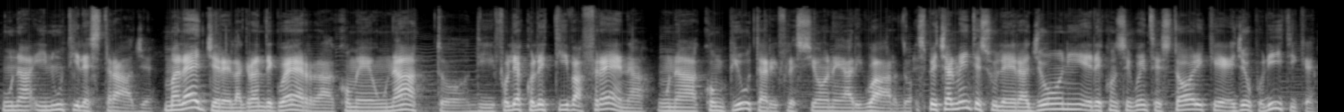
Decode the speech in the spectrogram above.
una inutile strage. Ma leggere la Grande Guerra come un atto di follia collettiva frena una compiuta riflessione a riguardo, specialmente sulle ragioni e le conseguenze storiche e geopolitiche,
